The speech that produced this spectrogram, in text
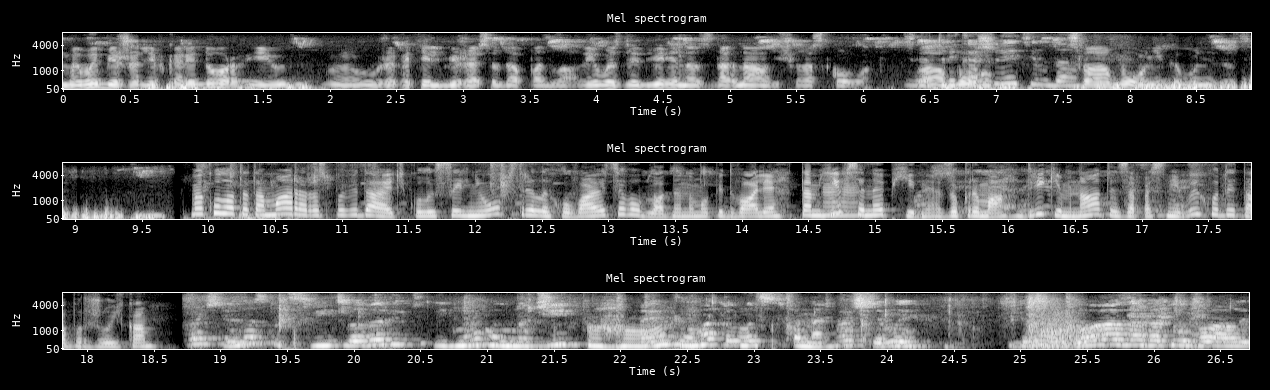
Мы выбежали в коридор и э, уже хотели бежать сюда в подвал. И возле двери нас догнал еще осколок. Слава богу, Отрикошетів, да. слава богу, никого не зацепил. Микола та Тамара розповідають, коли сильні обстріли ховаються в обладнаному підвалі. Там є все необхідне, зокрема, дві кімнати, запасні виходи та буржуйка. Бачите, у нас тут світло горить і днем, і вночі. А Ага. як нема, то ми фонарь. Бачите, ми дрова заготували.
